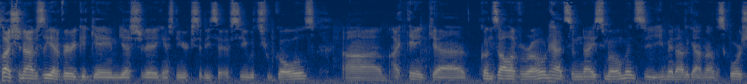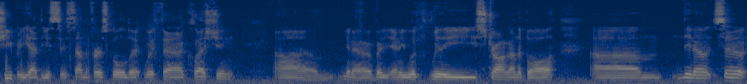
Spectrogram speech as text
Kljestan obviously had a very good game yesterday against New York City FC with two goals. Um, I think uh, Gonzalo Verón had some nice moments. He, may not have gotten on the score sheet, but he had the assist on the first goal with uh, Kljestan. Um, you know, but and he looked really strong on the ball. Um, you know, so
